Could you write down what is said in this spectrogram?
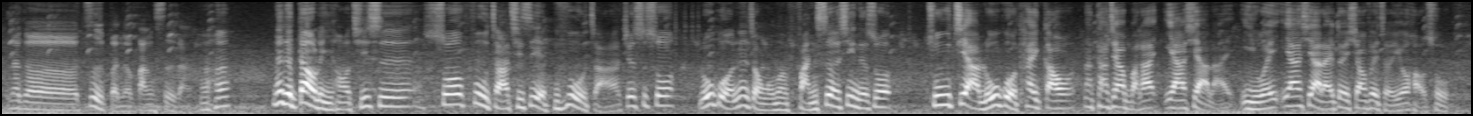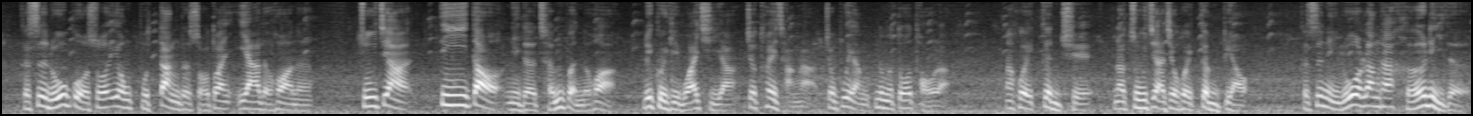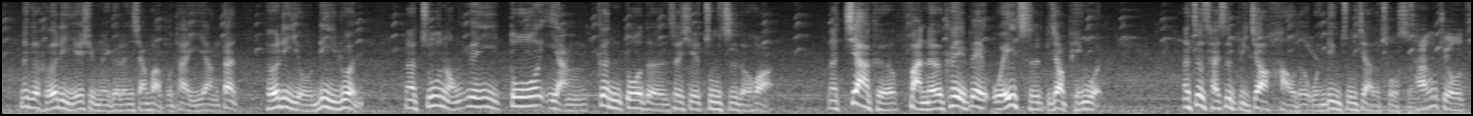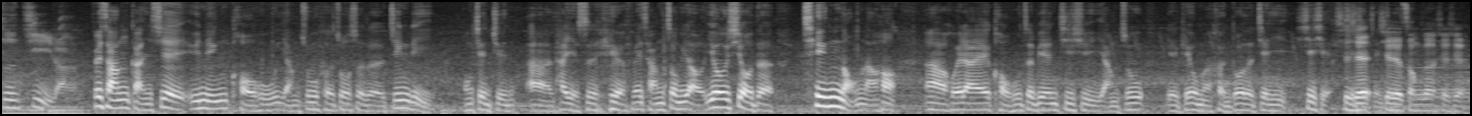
那个治本的方式的。那个道理哈，其实说复杂，其实也不复杂。就是说，如果那种我们反射性的说，猪价如果太高，那大家要把它压下来，以为压下来对消费者有好处。可是如果说用不当的手段压的话呢，猪价低到你的成本的话。你规矩歪起压，就退场了，就不养那么多头了，那会更缺，那猪价就会更飙。可是你如果让它合理的那个合理，也许每个人想法不太一样，但合理有利润，那猪农愿意多养更多的这些猪只的话，那价格反而可以被维持比较平稳，那这才是比较好的稳定猪价的措施，长久之计啦。非常感谢云林口湖养猪合作社的经理。洪建军啊、呃，他也是一个非常重要、优秀的青农，然后啊，回来口湖这边继续养猪，也给我们很多的建议。谢谢，谢谢，谢谢聪哥，谢谢。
